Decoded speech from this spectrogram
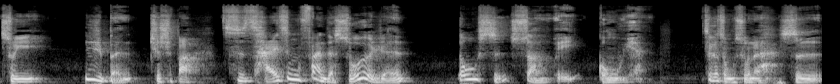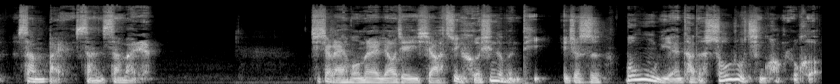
所以，日本就是把吃财政饭的所有人都是算为公务员。这个总数呢是三百三十三万人。接下来，我们来了解一下最核心的问题，也就是公务员他的收入情况如何。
